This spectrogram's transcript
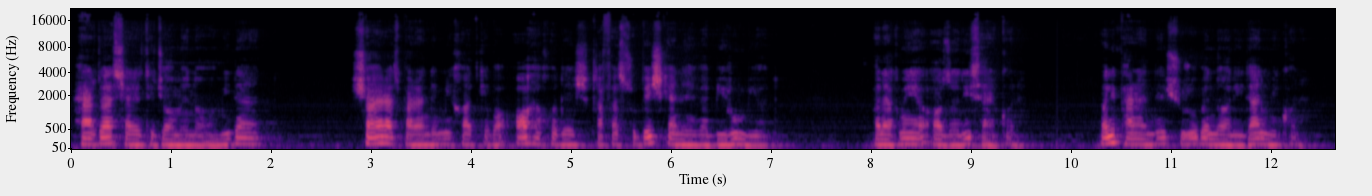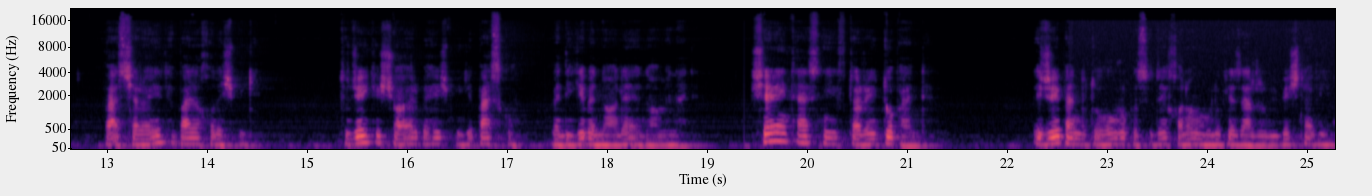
هر دو از شرایط جامعه ناامیدن. شاعر از پرنده می‌خواد که با آه خودش قفس رو بشکنه و بیرون بیاد و نقمه آزادی سر کنه. ولی پرنده شروع به نالیدن می‌کنه و از شرایط بعد خودش میگه. تو جایی که شاعر بهش میگه بس کن. و دیگه به ناله ادامه نده. شعر این تصنیف دارای دو بنده. اجرای بند دوم رو به صدای خانم ملوک زرابی بشنویم.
